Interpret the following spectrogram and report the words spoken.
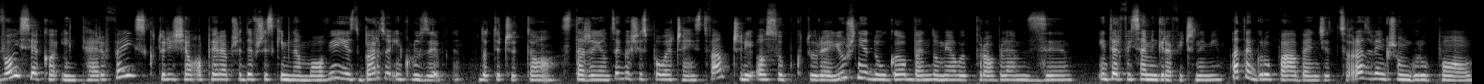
Voice jako interfejs, który się opiera przede wszystkim na mowie, jest bardzo inkluzywny. Dotyczy to starzejącego się społeczeństwa, czyli osób, które już niedługo będą miały problem z interfejsami graficznymi, a ta grupa będzie coraz większą grupą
